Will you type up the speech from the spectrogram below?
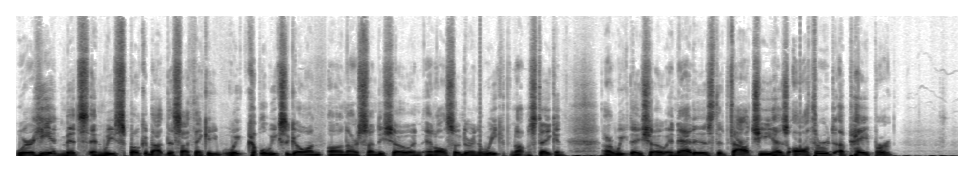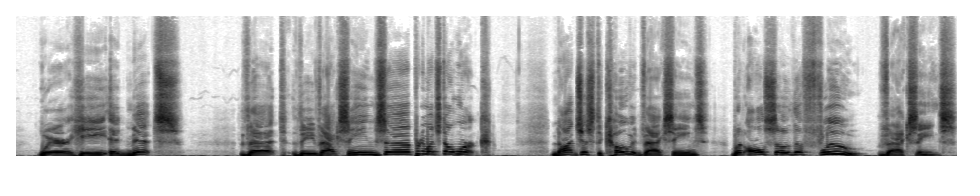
where he admits, and we spoke about this, I think, a week, couple of weeks ago on, on our Sunday show and, and also during the week, if I'm not mistaken, our weekday show, and that is that Fauci has authored a paper where he admits that the vaccines uh, pretty much don't work. Not just the COVID vaccines, but also the flu vaccines.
